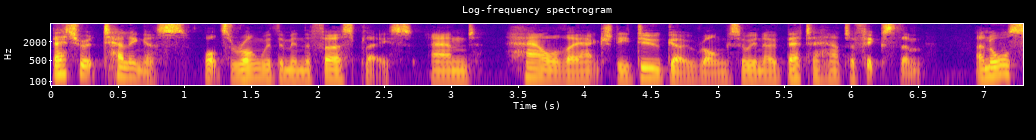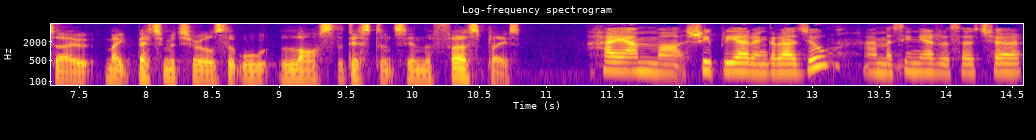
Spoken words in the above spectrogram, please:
better at telling us what's wrong with them in the first place and how they actually do go wrong so we know better how to fix them. And also make better materials that will last the distance in the first place. Hi, I'm uh, Sri Priya Rangaraju. I'm a senior researcher.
